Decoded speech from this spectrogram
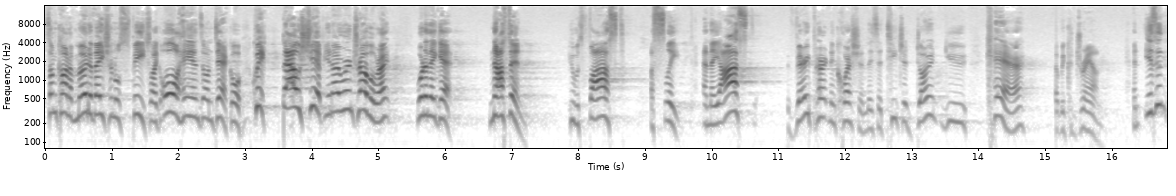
some kind of motivational speech, like all hands on deck, or quick, bow ship, you know, we're in trouble, right? What do they get? Nothing. He was fast asleep. And they asked a very pertinent question. They said, Teacher, don't you care that we could drown? And isn't,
